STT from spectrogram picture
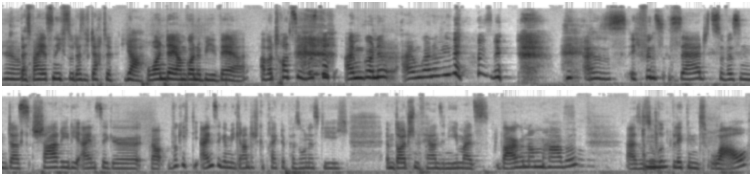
Ja. Das war jetzt nicht so, dass ich dachte, ja, one day I'm gonna be there. Aber trotzdem wusste ich, I'm gonna, I'm gonna be there. Also ich finde es sad zu wissen, dass Shari die einzige, glaub, wirklich die einzige migrantisch geprägte Person ist, die ich im deutschen Fernsehen jemals wahrgenommen habe. Also so mhm. rückblickend, wow.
